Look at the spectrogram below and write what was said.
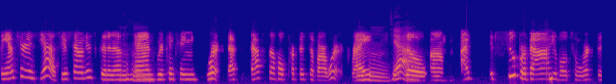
the answer is yes. Your sound is good enough, mm-hmm. and we're continuing to work. That's that's the whole purpose of our work, right? Mm-hmm. Yeah. So um, I it's super valuable to work this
